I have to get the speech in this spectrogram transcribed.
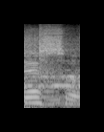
é só.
